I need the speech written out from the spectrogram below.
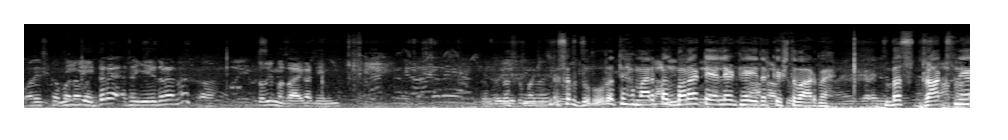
और इसका ये इधर है। अच्छा ये इधर है ना? तो भी मज़ा आएगा टीम सर ज़रूरत है हमारे पास बड़ा टैलेंट है इधर किश्तवाड़ में। बस ड्रग्स ने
